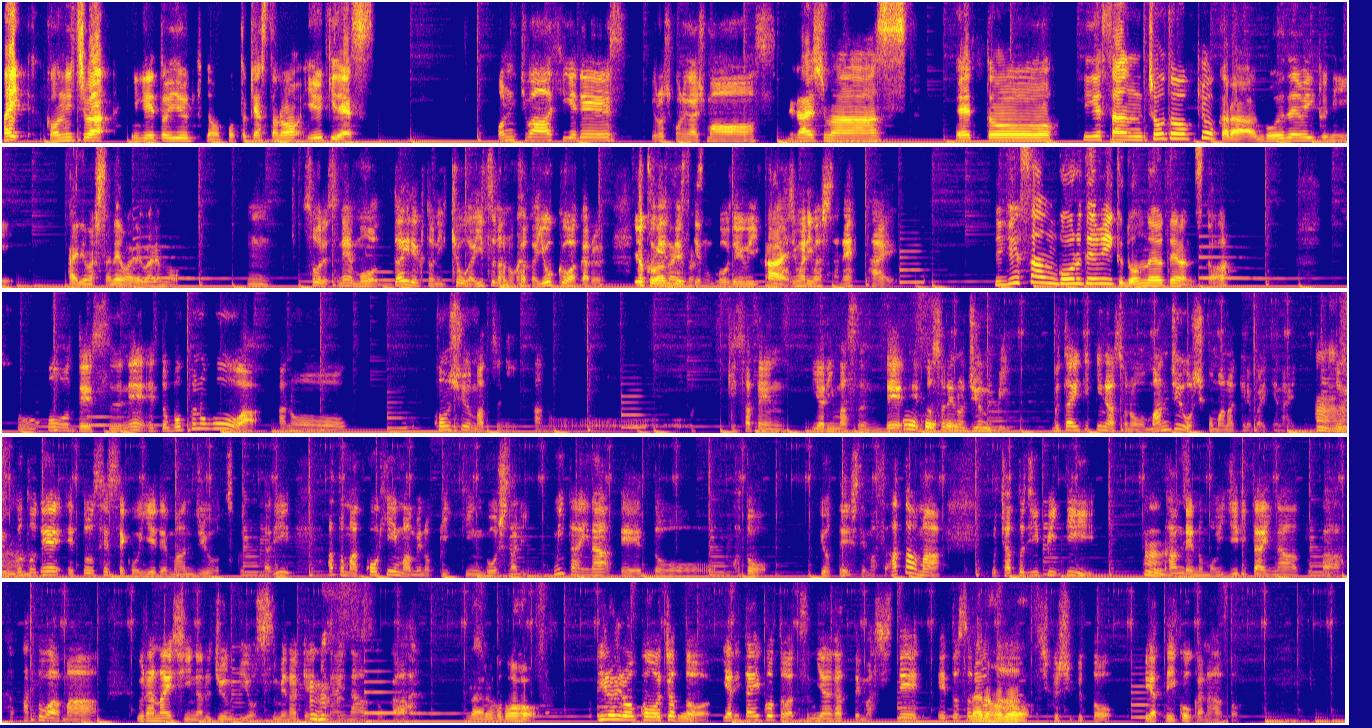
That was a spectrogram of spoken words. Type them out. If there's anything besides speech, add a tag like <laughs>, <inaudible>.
はい、こんにちは。ヒゲとユウキのポッドキャストのユウキです。こんにちは、ひげです。よろしくお願いします。お願いします。えっと、ヒゲさん、ちょうど今日からゴールデンウィークに入りましたね、我々も。うん、そうですね。もうダイレクトに今日がいつなのかがよくわかるよく発言ですけ。ど、ゴールデンウィークが始まりましたね。はい。ヒゲさん、ゴールデンウィークどんな予定なんですか？そうですね。えっと、僕の方は、あのー今週末に、あのー喫茶店やりますんで、えっと、それの準備。具体的にはそのまんじゅうを仕込まなければいけないということで、えっと、せっせこ家でまんじゅうを作ったり、あとまあコーヒー豆のピッキングをしたりみたいな、えっとことを予定してます。あとはまあ、チャット GPT うん。関連のもいじりたいなとか、あとはまあ、占い師になる準備を進めなきゃいけないなとか、<laughs> なるほど。いろいろこうちょっとやりたいことは積み上がってまして、えっと、それを、まなるほどあ、粛々とやっていこうかなと。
